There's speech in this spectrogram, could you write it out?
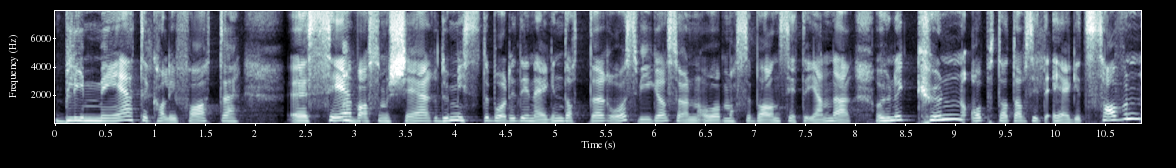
bli med til kalifatet, eh, se hvad som sker. Du mister både din egen datter og svigersøn, og masse barn sitter igen der. Og hun er kun optaget av sitt eget savn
